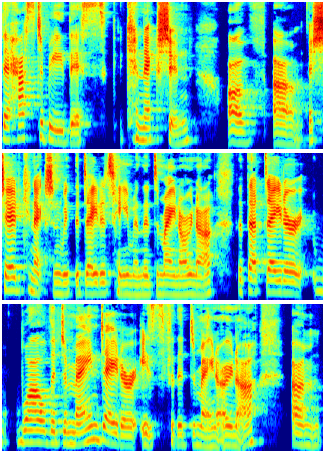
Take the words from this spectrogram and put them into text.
there has to be this connection of um, a shared connection with the data team and the domain owner that that data while the domain data is for the domain owner um,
